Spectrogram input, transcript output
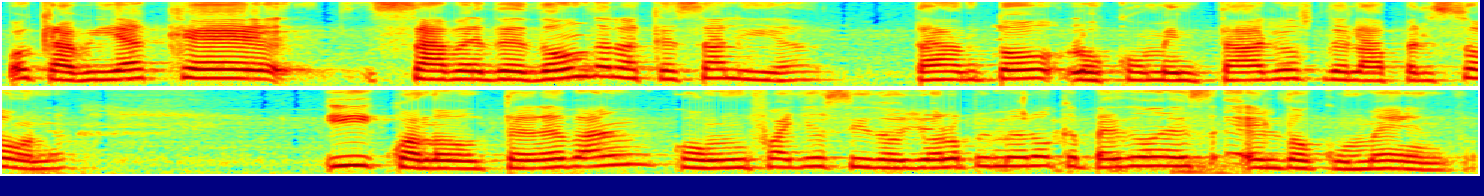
Porque había que saber de dónde era que salía, tanto los comentarios de la persona. Y cuando ustedes van con un fallecido, yo lo primero que pido es el documento.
